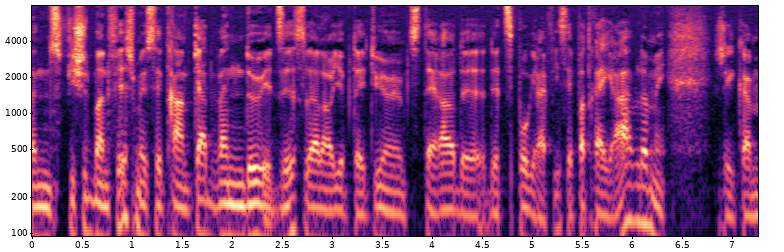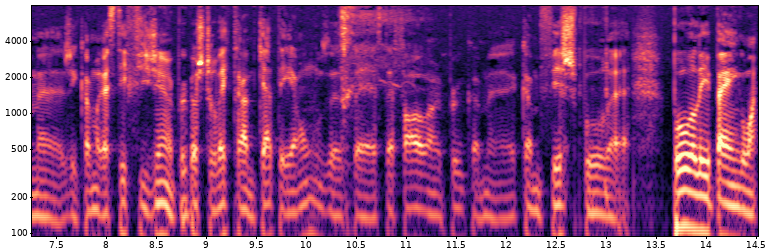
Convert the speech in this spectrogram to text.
une fichue de bonne fiche, mais c'est 34, 22 et 10. Là. Alors, il y a peut-être eu une petite erreur de, de typographie. C'est pas très grave, là, mais j'ai comme, j'ai comme resté figé un peu parce que je trouvais que 34 et 11, euh, c'était, fort un peu comme, comme fiche pour, pour les pingouins.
